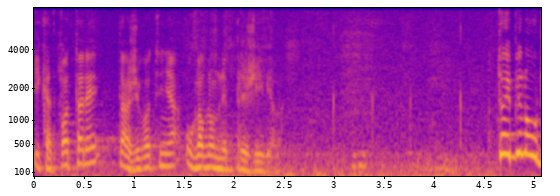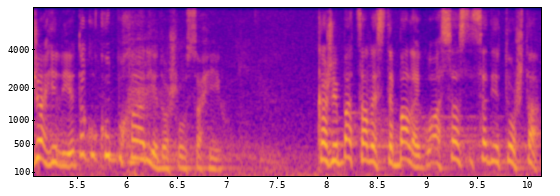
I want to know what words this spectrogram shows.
I kad potare, ta životinja uglavnom ne preživjela. To je bilo u džahilije, tako kod Buhari je došlo u sahiju. Kaže, bacale ste balegu, a sad, sad je to šta?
